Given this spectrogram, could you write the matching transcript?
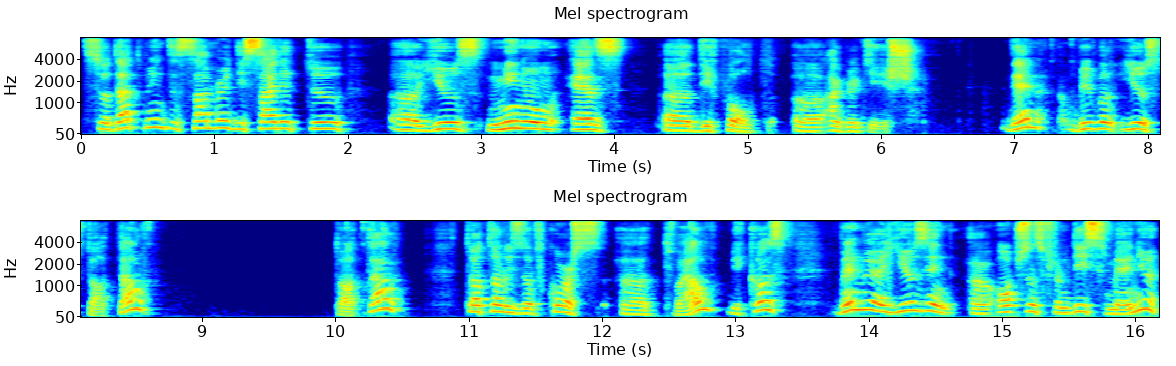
So that means the summary decided to uh, use minimum as default uh, aggregation. Then we will use total. total. Total is of course uh, 12 because when we are using uh, options from this menu,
